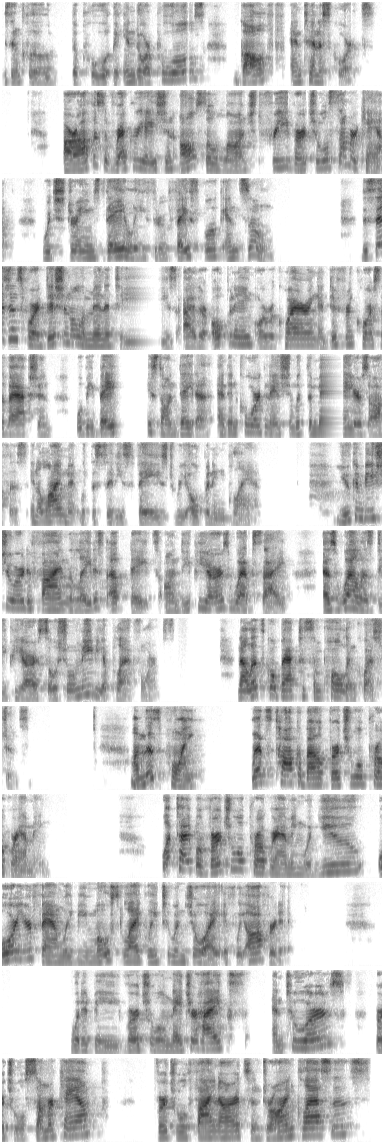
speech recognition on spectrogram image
These include the pool, the indoor pools, golf, and tennis courts. Our Office of Recreation also launched free virtual summer camp, which streams daily through Facebook and Zoom. Decisions for additional amenities, either opening or requiring a different course of action, will be based on data and in coordination with the mayor's office in alignment with the city's phased reopening plan. You can be sure to find the latest updates on DPR's website as well as DPR's social media platforms. Now let's go back to some polling questions. On this point, let's talk about virtual programming. What type of virtual programming would you or your family be most likely to enjoy if we offered it? Would it be virtual nature hikes and tours, virtual summer camp, virtual fine arts and drawing classes,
